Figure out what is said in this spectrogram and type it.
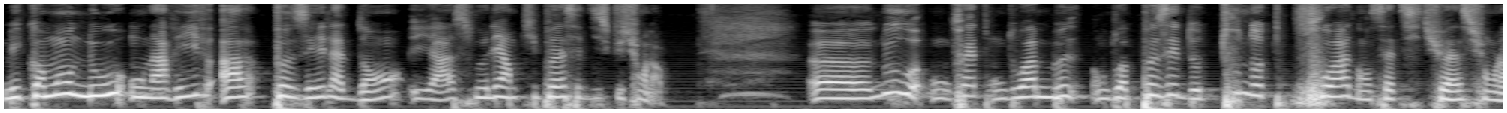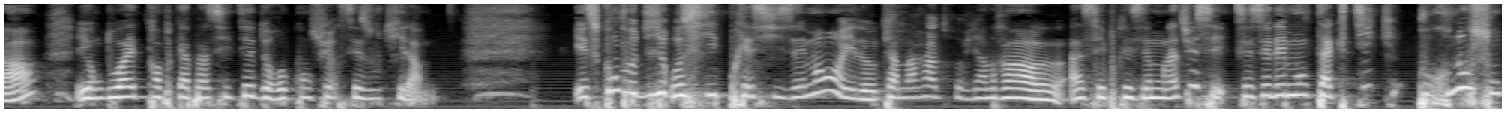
mais comment nous, on arrive à peser là-dedans et à se mêler un petit peu à cette discussion-là? Nous, en fait, on doit, on doit peser de tout notre poids dans cette situation-là, et on doit être en capacité de reconstruire ces outils-là. Et ce qu'on veut dire aussi précisément, et le camarade reviendra euh, assez précisément là-dessus, c'est que ces éléments tactiques, pour nous, sont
